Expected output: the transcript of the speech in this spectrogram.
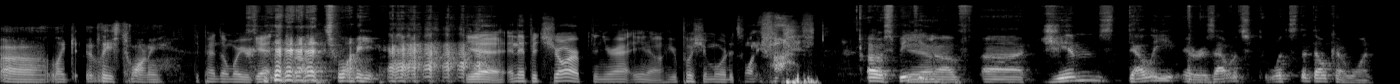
Uh, like at least twenty. Depends on where you're getting it. Twenty. yeah, and if it's sharp, then you're at you know you're pushing more to 25. Oh, speaking Yeah. of uh Jim's Deli, or is that what's what's the Delco one?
